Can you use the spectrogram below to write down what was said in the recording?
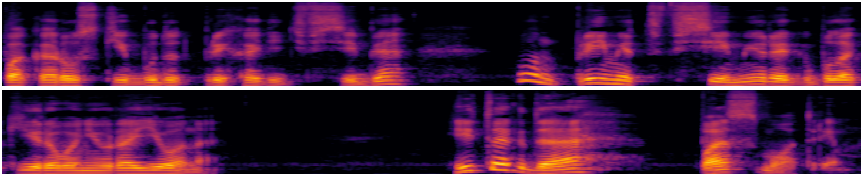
Пока русские будут приходить в себя – он примет все меры к блокированию района. И тогда посмотрим.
